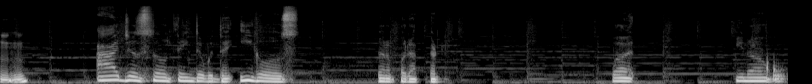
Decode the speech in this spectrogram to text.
Mhm. I just don't think that with the Eagles, gonna put up 30. But you know,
